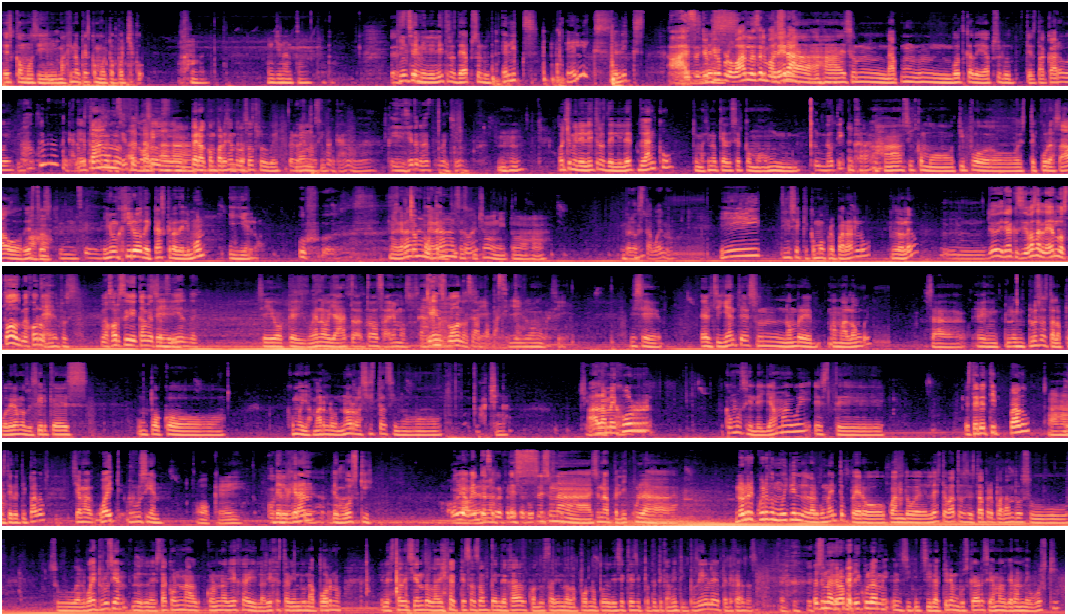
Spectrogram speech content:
Es como si, imagino que es como el topo chico. Un gin and tonic. 15 Este- mililitros de Absolute Elix. Elix. Elix. Ah, ese yo Es- quiero probarlo, es el Es madera. una- ajá, es un, vodka de Absolute que está caro, güey. No, no es tan caro. Está cuesta como uno- 700 está- varos, Ajá. pero a comparación de los otros, güey. Pero Bueno, no sí. Y siento que no está tan chido. Ujú. 8 mililitros de Lilet blanco, que imagino que ha de ser como un, Un ajá, así como tipo este curazao de estos. Ajá. Sí. Y un giro de cáscara de limón y hielo. Uf, Me agrada, escucha me agrada, se potentito, ¿eh? escucha bonito, ajá. Pero está bueno. Y dice que cómo prepararlo. ¿Lo leo? Mm, Yo diría que si vas a leerlos todos, mejor, Eh, pues mejor sí, cámbiate al Sí. siguiente. Sí, ok, bueno, ya to- todos sabemos. o sea, James no, Bond, o sea, sí, papacito. James Bond, güey, sí. Dice, el siguiente es un nombre mamalón, güey. O sea, e inclu- incluso hasta lo podríamos decir que es un poco, ¿cómo llamarlo? No racista, sino... Ah, chinga. A lo mejor, ¿cómo se le llama, güey? Este... Estereotipado, Ajá. estereotipado. Se llama White Russian, Ok. del gran Lebowski. Obviamente ver, referencia Es, a Rusia. es una, es una película. No recuerdo muy bien el argumento, pero cuando el, este vato se está preparando su. su el White Russian, le está con una, con una vieja y la vieja está viendo una porno. Le está diciendo a la vieja que esas son pendejadas cuando está viendo la porno, pues le dice que es hipotéticamente imposible, pendejadas así. Es una gran película, si, si la quieren buscar, se llama El Gran Lebowski.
